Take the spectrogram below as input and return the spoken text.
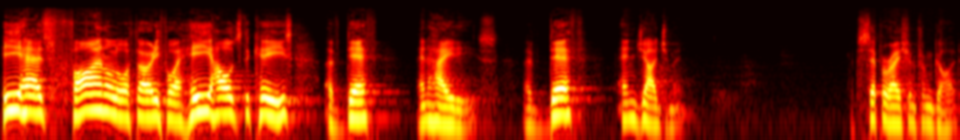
he has final authority, for he holds the keys of death and Hades, of death and judgment, of separation from God.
